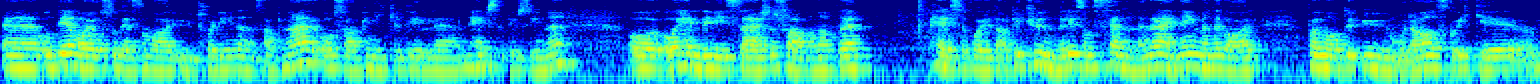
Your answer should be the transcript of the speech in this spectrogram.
Eh, og det var jo også det som var utfordringen i denne saken her. Og saken gikk jo til Helsetilsynet. Og, og, heldigvis her så sa man at eh, helseforetaket kunne liksom sende en regning, men det var på en måte umoralsk og ikke eh,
